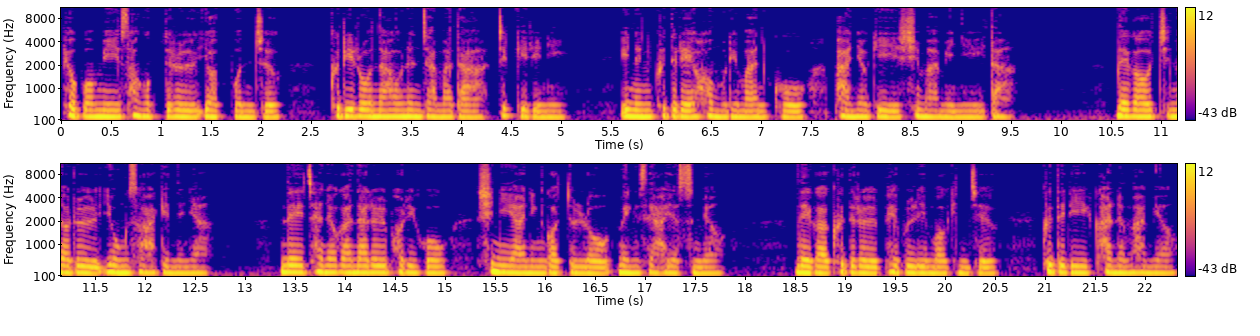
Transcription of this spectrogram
표범이 성읍들을 엿본즉 그리로 나오는 자마다 찢기리니 이는 그들의 허물이 많고 반역이 심함이니이다. 내가 어찌 너를 용서하겠느냐? 내 자녀가 나를 버리고 신이 아닌 것들로 맹세하였으며 내가 그들을 배불리 먹인즉 그들이 가늠하며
